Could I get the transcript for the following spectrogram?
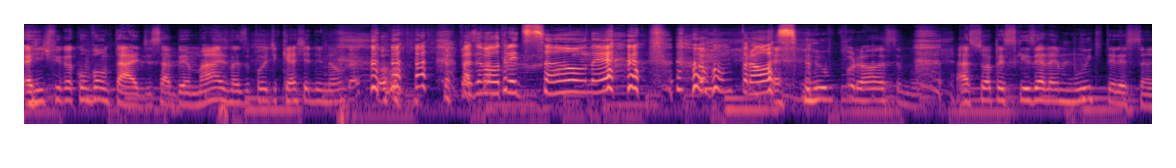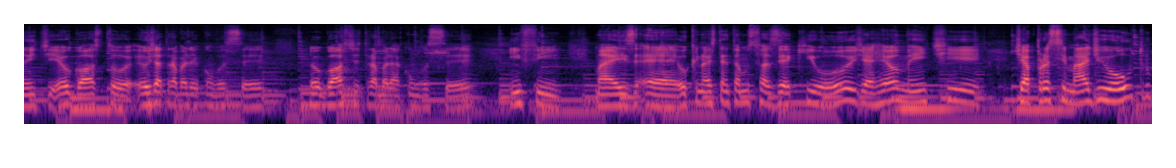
a gente fica com vontade de saber mais, mas o podcast ele não dá conta. Fazer uma outra edição, né? um próximo. É, o próximo. A sua pesquisa ela é muito interessante. Eu gosto, eu já trabalhei com você, eu gosto de trabalhar com você, enfim. Mas é, o que nós tentamos fazer aqui hoje é realmente te aproximar de outro,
